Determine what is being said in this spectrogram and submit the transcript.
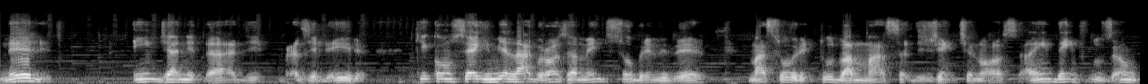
Nele, indianidade brasileira, que consegue milagrosamente sobreviver, mas, sobretudo, a massa de gente nossa, ainda em fusão,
